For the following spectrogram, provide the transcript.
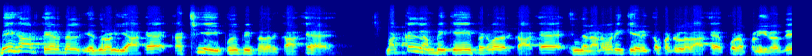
பீகார் தேர்தல் எதிரொலியாக கட்சியை புதுப்பிப்பதற்காக மக்கள் நம்பிக்கையை பெறுவதற்காக இந்த நடவடிக்கை எடுக்கப்பட்டுள்ளதாக கூறப்படுகிறது.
